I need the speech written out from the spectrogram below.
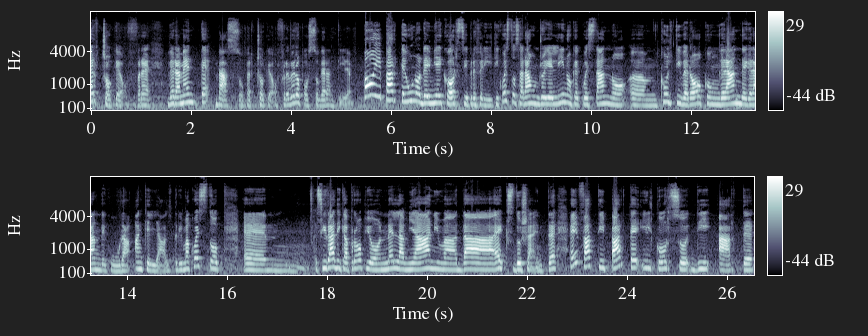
per ciò che offre, veramente basso per ciò che offre, ve lo posso garantire. Poi parte uno dei miei corsi preferiti, questo sarà un gioiellino che quest'anno um, coltiverò con grande grande cura, anche gli altri, ma questo è si radica proprio nella mia anima da ex docente e infatti parte il corso di arte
